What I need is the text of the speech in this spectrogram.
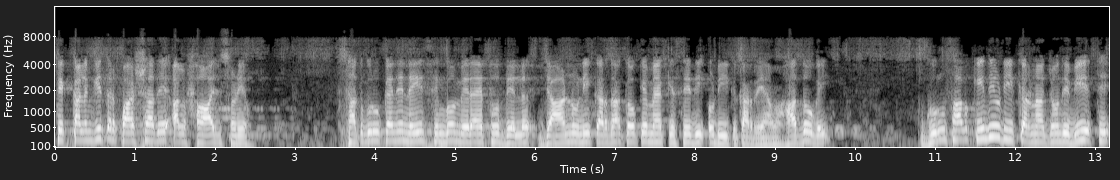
ਤੇ ਕਲੰਗੀਧਰ ਪਾਤਸ਼ਾਹ ਦੇ ਅਲਫਾਜ਼ ਸੁਣਿਓ। ਸਤਿਗੁਰੂ ਕਹਿੰਦੇ, ਨਹੀਂ ਸਿੰਘੋ, ਮੇਰਾ ਇਥੋਂ ਦਿਲ ਜਾਣ ਨੂੰ ਨਹੀਂ ਕਰਦਾ ਕਿਉਂਕਿ ਮੈਂ ਕਿਸੇ ਦੀ ਉਡੀਕ ਕਰ ਰਿਹਾ ਹਾਂ ਹੱਦ ਹੋ ਗਈ। ਗੁਰੂ ਸਾਹਿਬ ਕਿਹਦੀ ਉਡੀਕ ਕਰਨਾ ਚਾਹੁੰਦੇ ਵੀ ਇੱਥੇ?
